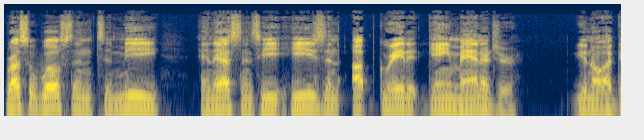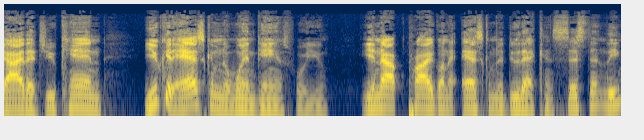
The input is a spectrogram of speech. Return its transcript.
Russell Wilson, to me, in essence, he he's an upgraded game manager. You know, a guy that you can you could ask him to win games for you. You're not probably going to ask him to do that consistently,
